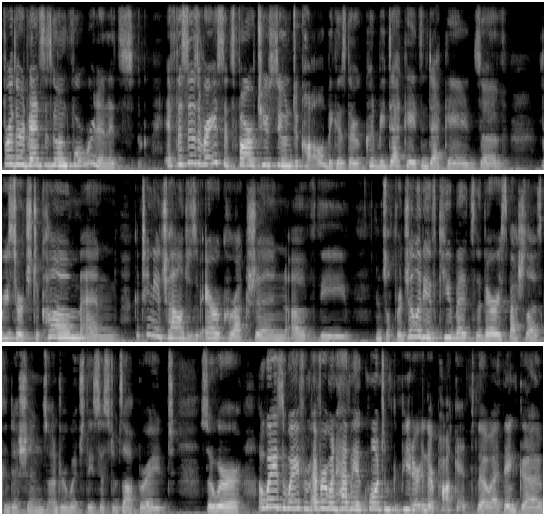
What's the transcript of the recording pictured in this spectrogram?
further advances going forward. And it's if this is a race, it's far too soon to call because there could be decades and decades of research to come and continued challenges of error correction, of the potential fragility of qubits, the very specialized conditions under which these systems operate. So we're a ways away from everyone having a quantum computer in their pocket, though I think. Uh,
